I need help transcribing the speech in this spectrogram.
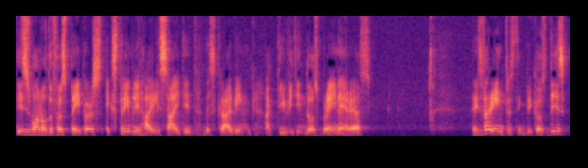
this is one of the first papers, extremely highly cited, describing activity in those brain areas. And it's very interesting because these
